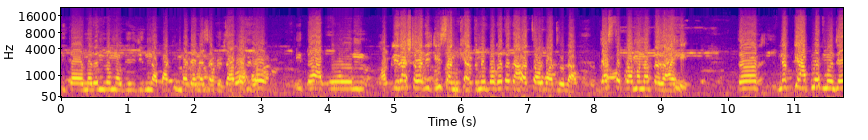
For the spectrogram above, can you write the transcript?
तिथं नरेंद्र मोदीजींना पाठिंबा देण्यासाठी जात आहोत. तिथं आपण आपली राष्ट्रवादीची संख्या तुम्ही बघतच आहात चौ बाजूला जास्त प्रमाणात आहे. तर नक्की आपल्यात म्हणजे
